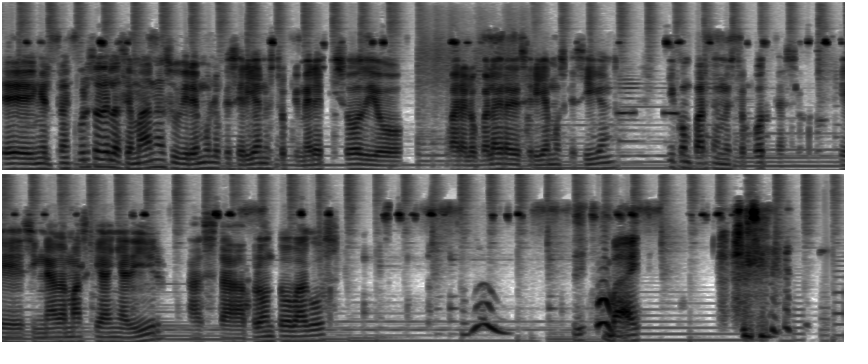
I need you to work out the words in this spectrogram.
Eh, en el transcurso de la semana subiremos lo que sería nuestro primer episodio, para lo cual agradeceríamos que sigan y compartan nuestro podcast. Eh, sin nada más que añadir, hasta pronto, vagos. Bye.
